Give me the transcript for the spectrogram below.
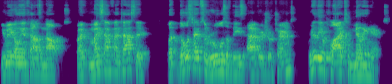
you made only a thousand dollars, right? It might sound fantastic, but those types of rules of these average returns really apply to millionaires.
